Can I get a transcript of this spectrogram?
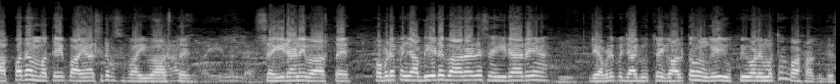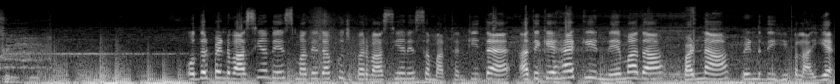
ਆਪਾਂ ਤਾਂ ਮਤੇ ਪਾਏ ਆ ਸਿਰਫ ਸਫ਼ਾਈ ਵਾਸਤੇ ਸਹੀ ਰਹਿਣੇ ਵਾਸਤੇ। ਉਹ ਆਪਣੇ ਪੰਜਾਬੀ ਜਿਹੜੇ ਬਾਹਰ ਆ ਰਹੇ ਸਹੀ ਰਹਿ ਰਹੇ ਆ। ਜੇ ਆਪਣੇ ਪੰਜਾਬੀ ਉੱਤੇ ਗਲਤ ਹੋਣਗੇ ਯੂਪੀ ਵਾਲੇ ਮਤਾ ਪਾ ਸਕਦੇ ਸੀ। ਉਧਰ ਪਿੰਡ ਵਾਸੀਆਂ ਦੇ ਇਸ ਮਤੇ ਦਾ ਕੁਝ ਪ੍ਰਵਾਸੀਆਂ ਨੇ ਸਮਰਥਨ ਕੀਤਾ ਹੈ ਅਤੇ ਕਿਹਾ ਹੈ ਕਿ ਨਿਯਮਾਂ ਦਾ ਪੜਨਾ ਪਿੰਡ ਦੀ ਹੀ ਭਲਾਈ ਹੈ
